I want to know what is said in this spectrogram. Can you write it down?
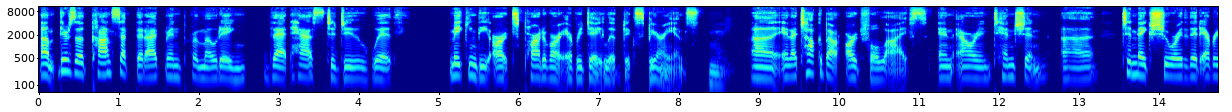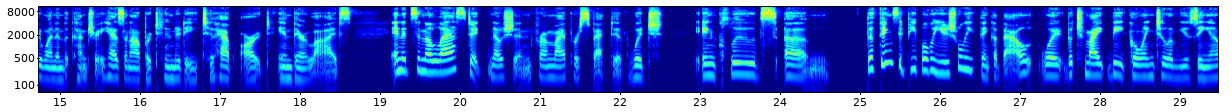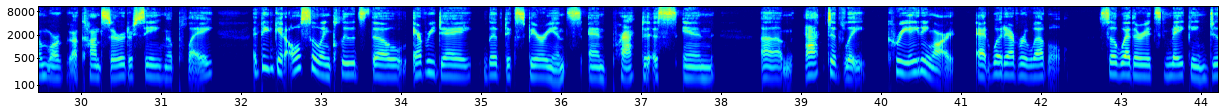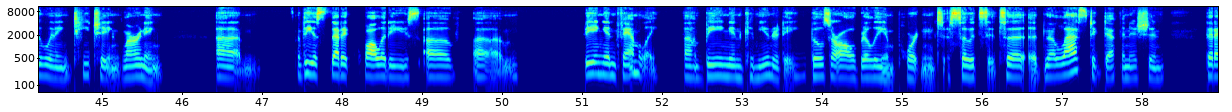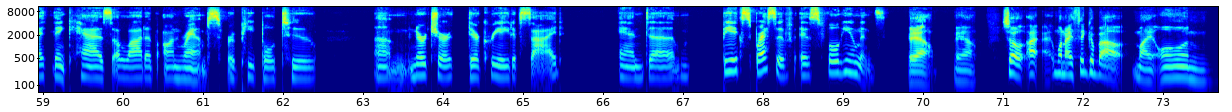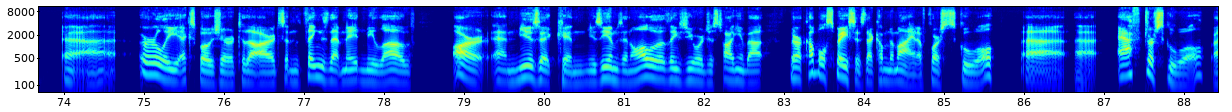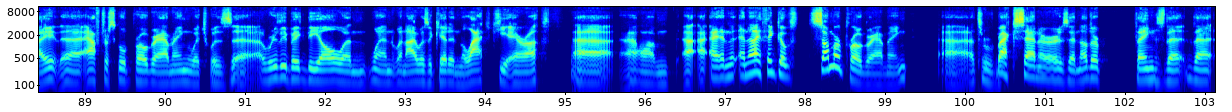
Um, there's a concept that I've been promoting that has to do with making the arts part of our everyday lived experience. Mm. Uh, and I talk about artful lives and our intention uh, to make sure that everyone in the country has an opportunity to have art in their lives. And it's an elastic notion from my perspective, which includes um, the things that people usually think about, which might be going to a museum or a concert or seeing a play. I think it also includes, though, everyday lived experience and practice in um, actively creating art at whatever level. So whether it's making, doing, teaching, learning, um, the aesthetic qualities of um, being in family, uh, being in community, those are all really important. So it's it's a, an elastic definition that I think has a lot of on ramps for people to um, nurture their creative side and um, be expressive as full humans. Yeah, yeah. So I, when I think about my own uh, early exposure to the arts and things that made me love art and music and museums and all of the things you were just talking about, there are a couple of spaces that come to mind. Of course, school, uh, uh, after school, right? Uh, after school programming, which was uh, a really big deal when when when I was a kid in the latchkey era. Uh, um, I, and and I think of summer programming uh, through rec centers and other things that that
